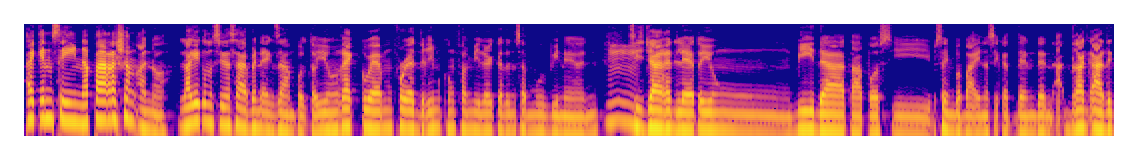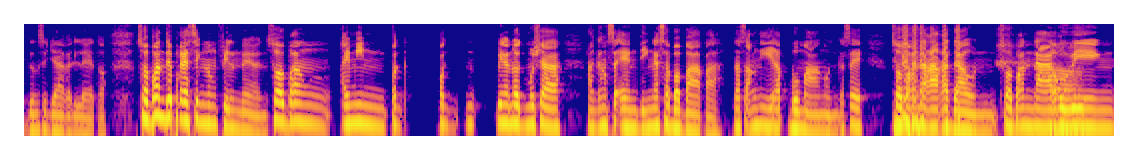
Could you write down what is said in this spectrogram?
I can say na para siyang ano, lagi ko na sinasabi na example to, yung Requiem for a Dream kung familiar ka dun sa movie na yun. Mm. Si Jared Leto yung bida tapos si sa yung babae na sikat din then ah, drug addict dun si Jared Leto. Sobrang depressing nung film na yun. Sobrang I mean pag pag pinanood mo siya hanggang sa ending nasa baba ka. Tapos ang hirap bumangon kasi sobrang nakaka-down, sobrang narrowing,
